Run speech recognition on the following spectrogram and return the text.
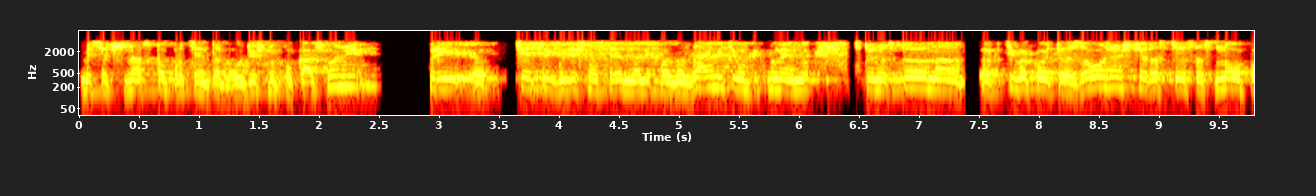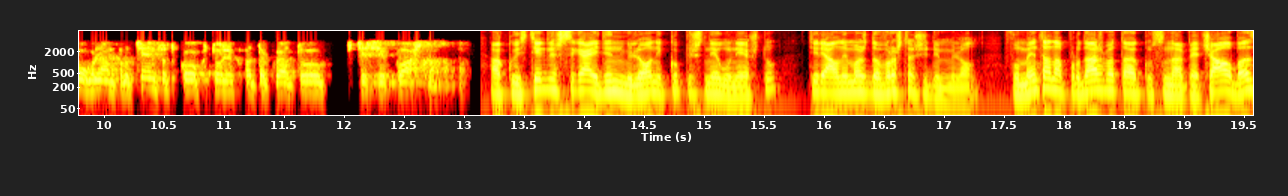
мисля, че над 100% годишно покачване. При 4 годишна средна лихва за заемите, обикновено стоеността на актива, който е заложен, ще расте с много по-голям процент, отколкото лихвата, която ще се плаща. Ако изтеглиш сега 1 милион и купиш него нещо, ти реално имаш да връщаш 1 милион. В момента на продажбата, ако си на печалба,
